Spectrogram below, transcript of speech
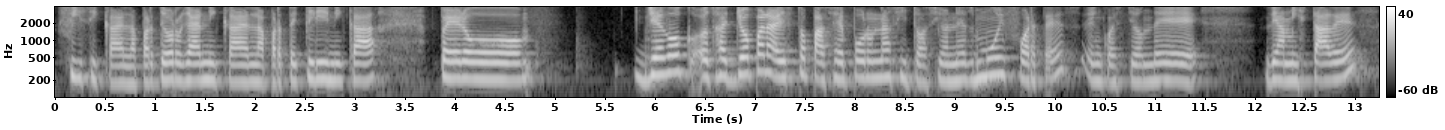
física, en la parte orgánica, en la parte clínica, pero llego, o sea, yo para esto pasé por unas situaciones muy fuertes en cuestión de, de amistades,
